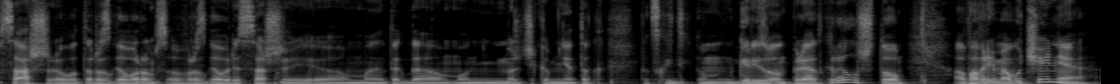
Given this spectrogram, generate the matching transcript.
Саша, вот разговором, в разговоре с Сашей э, мы тогда, он немножечко мне, так, так сказать, горизонт приоткрыл, что во время обучения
